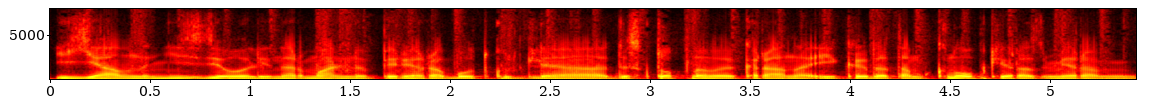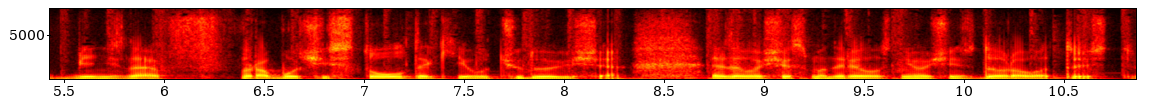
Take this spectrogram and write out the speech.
и явно не сделали нормальную переработку для десктопного экрана, и когда там кнопки размером, я не знаю, в рабочий стол такие вот чудовища, это вообще смотрелось не очень здорово. То есть,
